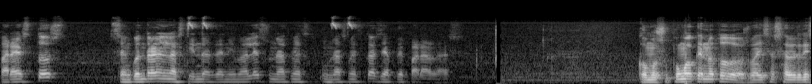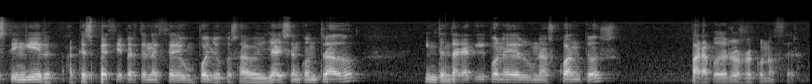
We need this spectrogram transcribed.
Para estos se encuentran en las tiendas de animales unas, mezclas ya preparadas. Como supongo que no todos vais a saber distinguir a qué especie pertenece un pollo que os hayáis encontrado, intentaré aquí poner unos cuantos para poderlos reconocer.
